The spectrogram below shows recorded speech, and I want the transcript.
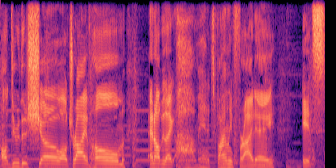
I'll do this show, I'll drive home, and I'll be like, oh man, it's finally Friday. It's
